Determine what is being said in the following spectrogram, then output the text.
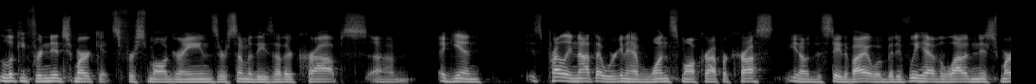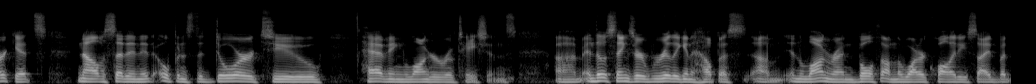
looking for niche markets for small grains or some of these other crops. Um, again, it's probably not that we're going to have one small crop across you know the state of Iowa, but if we have a lot of niche markets, now all of a sudden it opens the door to having longer rotations. Um, and those things are really going to help us um, in the long run, both on the water quality side, but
